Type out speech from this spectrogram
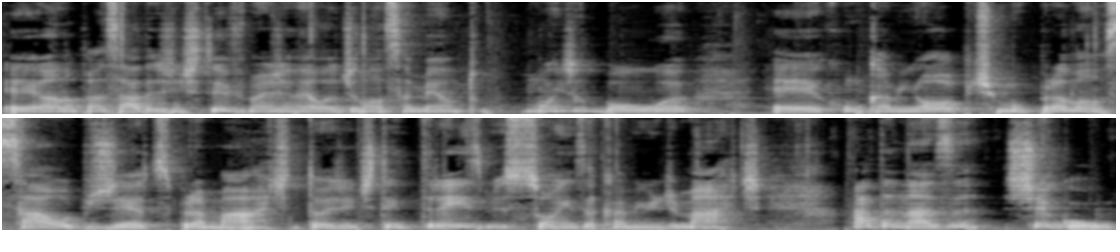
É, ano passado a gente teve uma janela de lançamento muito boa, é, com um caminho óptimo para lançar objetos para Marte. Então a gente tem três missões a caminho de Marte. A da NASA chegou.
